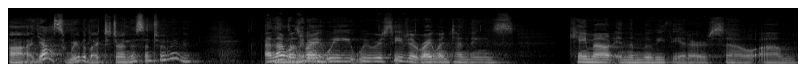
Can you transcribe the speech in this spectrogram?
uh, yes, we would like to turn this into a movie. And that And then was we right. did. We we received it right when Ten Things came out in the movie theaters. So um,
